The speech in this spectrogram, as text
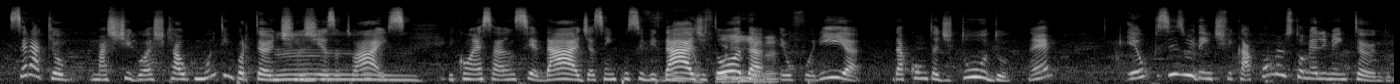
Será que eu mastigo? Eu acho que é algo muito importante nos dias Hum. atuais. E com essa ansiedade, essa impulsividade Sim, euforia, toda, né? euforia, dar conta de tudo, né? Eu preciso identificar como eu estou me alimentando.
